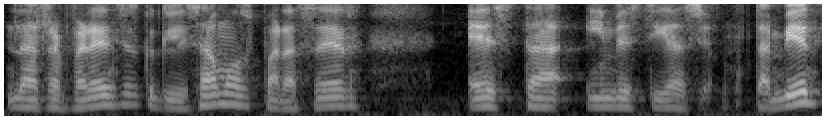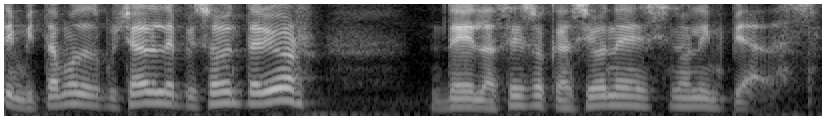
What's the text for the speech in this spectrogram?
las referencias que utilizamos para hacer esta investigación. También te invitamos a escuchar el episodio anterior de las seis ocasiones no limpiadas.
